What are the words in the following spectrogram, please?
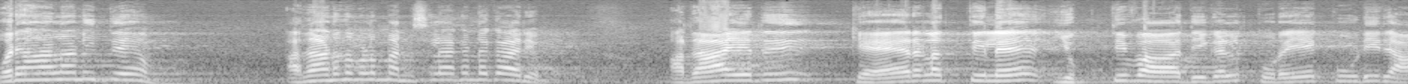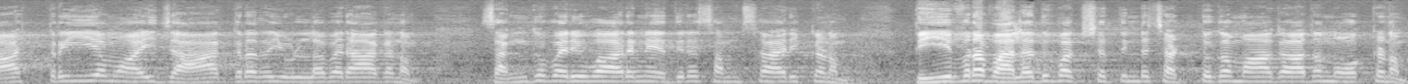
ഒരാളാണ് ഇദ്ദേഹം. അതാണ് നമ്മൾ മനസ്സിലാക്കേണ്ട കാര്യം. അതായത് കേരളത്തിലെ യുക്തിവാദികൾ കുറേ കൂടി രാഷ്ട്രീയമായി ജാഗ്രതയുള്ളവരാകണം. സംഘപരിവാറിനെതിരെ സംസാരിക്കണം. തീവ്ര വലതുപക്ഷത്തിന്റെ ചട്ടുകമാകാതെ നോക്കണം.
